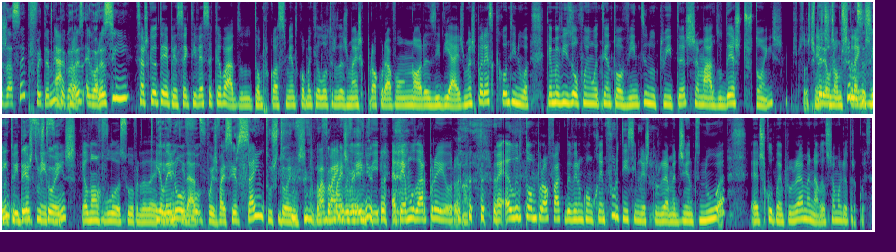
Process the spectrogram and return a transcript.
já sei perfeitamente. Ah, agora, pronto. agora sim. Sabes que eu até pensei que tivesse acabado tão precocemente como aquele outro das mães que procuravam noras ideais, mas parece que continua. Quem me avisou foi um atento ouvinte no Twitter chamado 10 Tostões. As pessoas têm Espera, estes ele nomes chama-se estranhos assim, no Twitter. 10 Sim, sim. Tostões? Ele não revelou a sua verdadeira Ele é identidade. novo, depois vai ser 100 tostões. Vai, mais velho. até mudar para euro, não é? Bem, Alertou-me para o facto de haver um concorrente fortíssimo neste programa de gente nua. Eh, Desculpem, programa, não, eles chamam-lhe outra coisa.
